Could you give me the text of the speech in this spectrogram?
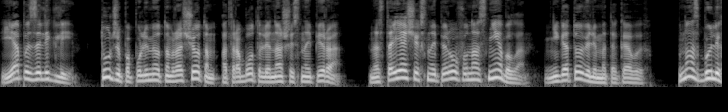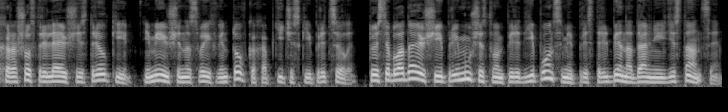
Япы залегли. Тут же по пулеметным расчетам отработали наши снайпера. Настоящих снайперов у нас не было, не готовили мы таковых. У нас были хорошо стреляющие стрелки, имеющие на своих винтовках оптические прицелы, то есть обладающие преимуществом перед японцами при стрельбе на дальние дистанции.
